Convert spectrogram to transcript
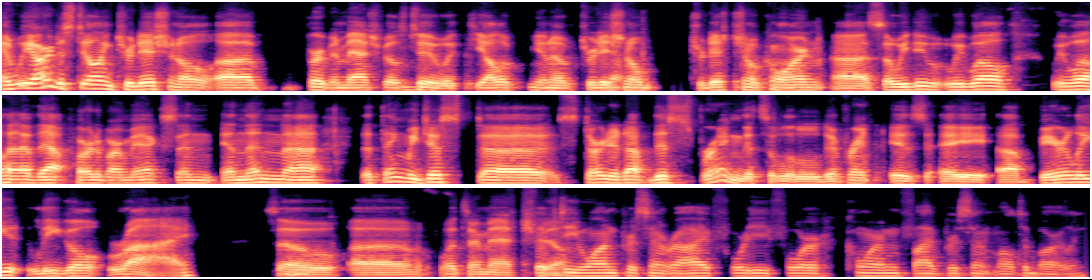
and we are distilling traditional uh, bourbon mash bills mm-hmm. too, with yellow, you know, traditional yeah. traditional corn. Uh, so we do we will we will have that part of our mix, and and then uh, the thing we just uh, started up this spring that's a little different is a, a barely legal rye so uh, what's our mash? Fifty-one percent rye, forty-four corn, five percent malted barley.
